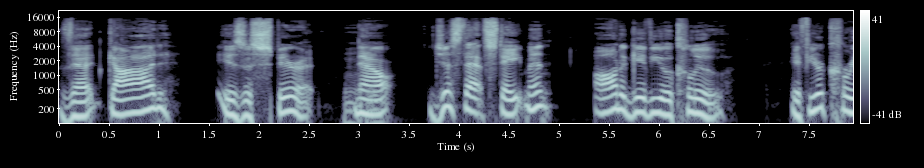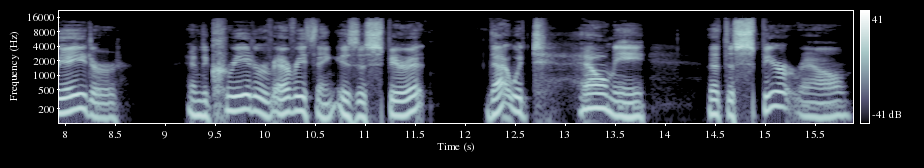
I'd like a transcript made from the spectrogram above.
that God is a spirit. Mm-hmm. Now, just that statement ought to give you a clue. If your creator and the creator of everything is a spirit, that would tell me that the spirit realm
